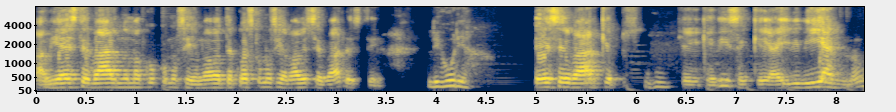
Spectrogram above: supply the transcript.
Había este bar, no me acuerdo cómo se llamaba, ¿te acuerdas cómo se llamaba ese bar? Este, Liguria. ese bar que, pues, que dicen que ahí vivían, ¿no?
